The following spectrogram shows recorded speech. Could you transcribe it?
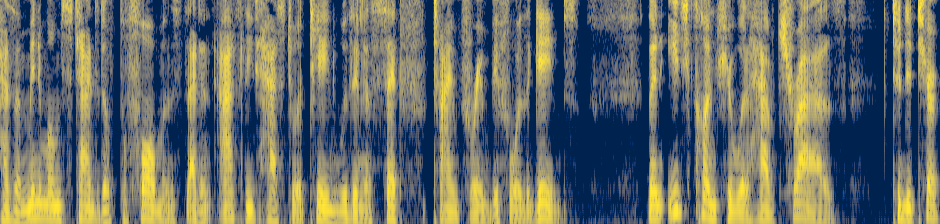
has a minimum standard of performance that an athlete has to attain within a set time frame before the games then each country will have trials to deter-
